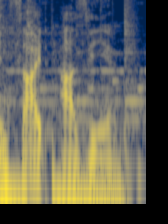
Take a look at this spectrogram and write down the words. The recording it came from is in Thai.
inside ASEAN.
